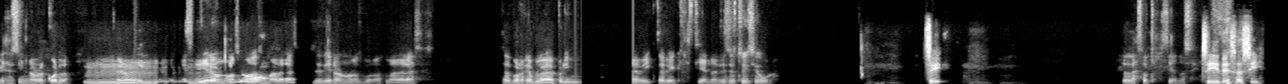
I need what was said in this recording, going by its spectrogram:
Eso sí, no recuerdo. Pero que- que se dieron unos buenos Mm, no. madrazos, se dieron unos buenos madrazos. O sea, por ejemplo, la primera victoria cristiana, de eso estoy seguro. Sí, Las otras ya no sé. sí, de esa sí.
